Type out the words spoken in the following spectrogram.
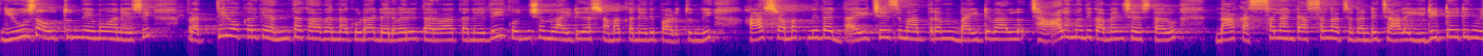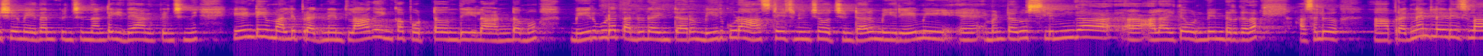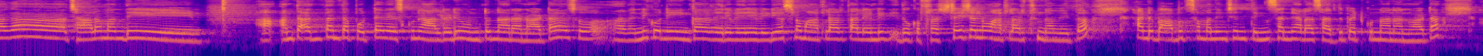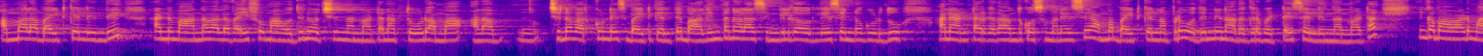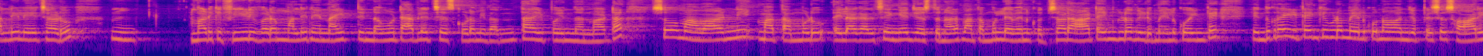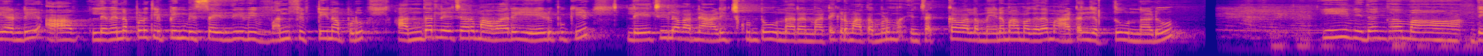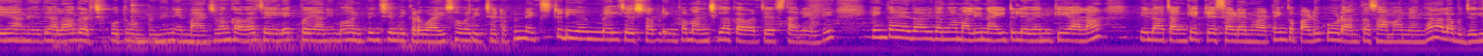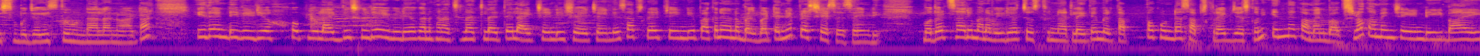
యూస్ అవుతుందేమో అనేసి ప్రతి ఒక్కరికి ఎంత కాదన్నా కూడా డెలివరీ తర్వాత అనేది కొంచెం లైట్గా స్టమక్ అనేది పడుతుంది. ఆ స్టమక్ మీద దయచేసి మాత్రం బయటి వాళ్ళు చాలామంది కమెంట్స్ చేస్తారు. నాకు అస్సలు అంటే అస్సలు నచ్చదండి. చాలా ఇరిటేటింగ్ విషయం ఏదనిపించిందంటే ఇదే అనిపించింది. ఏంటి మళ్ళీ ప్రెగ్నెంట్ లాగా ఇంకా పొట్ట ఉంది ఇలా అనడము మీరు కూడా తల్లులు అయింటారు మీరు కూడా ఆ స్టేజ్ నుంచే వచ్చింటారు. మీరేమి ఏమంటారు స్లిమ్గా అలా అయితే ఉండిండరు కదా. అసలు ప్రెగ్నెంట్ లేడీస్ లాగా చాలామంది అంత అంతంత పొట్ట వేసుకుని ఆల్రెడీ ఉంటున్నారనమాట సో అవన్నీ కొన్ని ఇంకా వేరే వేరే వీడియోస్లో మాట్లాడతాలేండి. ఇది ఒక ఫ్రస్ట్రేషన్లో మాట్లాడుతున్నా మీతో. అండ్ బాబుకి సంబంధించిన థింగ్స్ అన్నీ అలా సర్ది పెట్టుకున్నాను అనమాట అమ్మ అలా బయటికి వెళ్ళింది అండ్ మా అన్న వాళ్ళ వైఫ్ మా వదిన వచ్చిందనమాట నాకు తోడు అమ్మ అలా చిన్న వర్క్ ఉండేసి బయటికి వెళ్తే బాలింతను అలా సింగిల్గా వదిలేసి ఉండకూడదు అని అంటారు కదా అందుకోసం అనేసి అమ్మ బయటికి వెళ్ళినప్పుడు వదిన్ని నా దగ్గర పెట్టేసి వెళ్ళిందనమాట ఇంకా మా వాడు మళ్ళీ లేచాడు. వాడికి ఫీడ్ ఇవ్వడం మళ్ళీ నేను నైట్ తినడము ట్యాబ్లెట్ చేసుకోవడం ఇదంతా అయిపోయిందనమాట సో మా వాడిని మా తమ్ముడు ఇలా కలిసి ఎంగేజ్ చేస్తున్నారు. మా తమ్ముడు లెవెన్కి వచ్చాడు. ఆ టైం కూడా వీడు మేలుకోయింటే ఎందుకురా ఈ టైంకి కూడా మేలుకున్నావు? అని చెప్పేసి సారీ అండి ఆ లెవెన్ అప్పుడు క్లిప్పింగ్ మిస్ అయింది. ఇది వన్ ఫిఫ్టీన్ అప్పుడు. అందరు లేచారు మా వారి ఏడుపుకి. లేచి ఇలా వారిని ఆడించుకుంటూ ఉన్నారనమాట ఇక్కడ మా తమ్ముడు చక్క వాళ్ళ మేనమామ కదా మాటలు చెప్తూ ఉన్నాడు. ఈ విధంగా మా డే అనేది అలా గడిచిపోతూ ఉంటుంది. నేను మ్యాక్సిమం కవర్ చేయలేకపోయానేమో అనిపించింది ఇక్కడ వాయిస్ ఓవర్ ఇచ్చేటప్పుడు. నెక్స్ట్ డిఎంఎల్ చేసేటప్పుడు ఇంకా మంచిగా కవర్ చేస్తానండి ఇంకా యథావిధంగా మళ్ళీ నైట్ లెవెన్కి అలా ఇలా చంకెక్కేసాడనమాట ఇంకా పడుకోవడం అంత సామాన్యంగా. అలా బుజ్జగిస్తూ బుజ్జగిస్తూ ఉండాలన్నమాట. ఇదండి video. Hope you like this video ఈ వీడియో కనుక నచ్చినట్లయితే లైక్ చేయండి షేర్ చేయండి సబ్స్క్రైబ్ చేయండి. పక్కనే ఉన్న బెల్ బటన్ని ప్రెస్ చేసేసేయండి. మొదటిసారి మన వీడియో చూస్తున్నట్లయితే మీరు తప్పకుండా సబ్స్క్రైబ్ చేసుకొని కింద కామెంట్ బాక్స్లో కామెంట్ చేయండి. బాయ్.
